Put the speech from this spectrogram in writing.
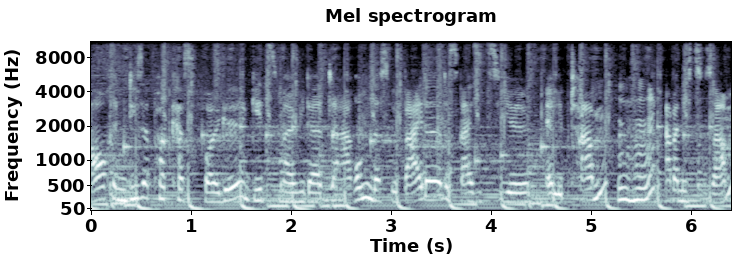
Auch in dieser Podcast-Folge geht es mal wieder darum, dass wir beide das Reiseziel erlebt haben, Mhm. aber nicht zusammen.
